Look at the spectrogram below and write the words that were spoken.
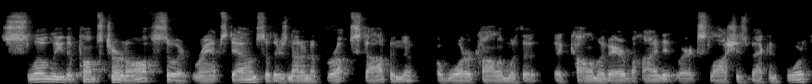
slowly the pumps turn off, so it ramps down, so there's not an abrupt stop in the a water column with a, a column of air behind it where it sloshes back and forth.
